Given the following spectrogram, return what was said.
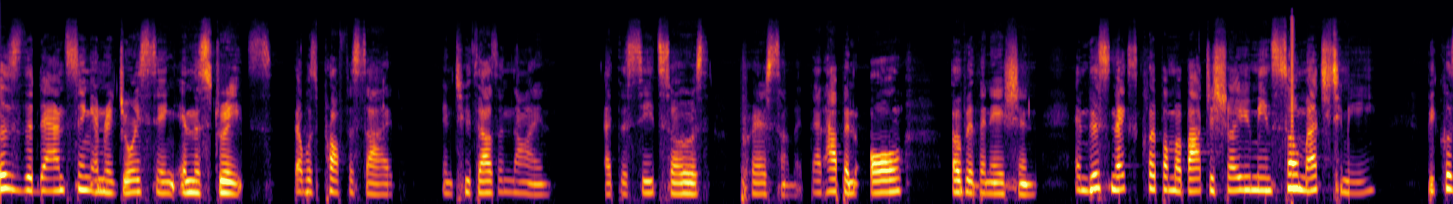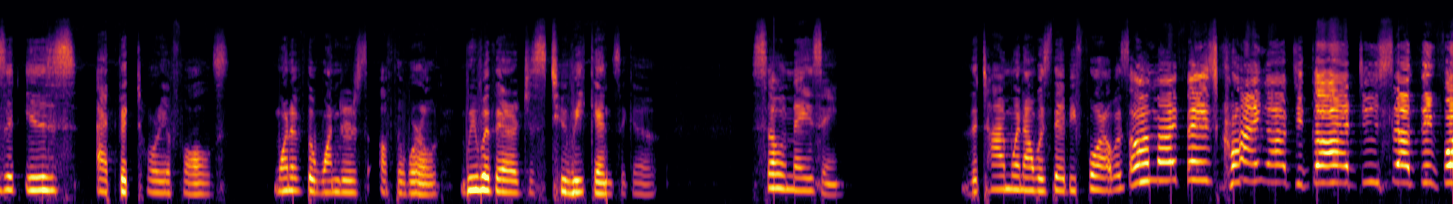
Was the dancing and rejoicing in the streets that was prophesied in 2009 at the Seed Sowers Prayer Summit. That happened all over the nation. And this next clip I'm about to show you means so much to me because it is at Victoria Falls, one of the wonders of the world. We were there just two weekends ago. So amazing. The time when I was there before, I was on my face crying out to God, do something for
